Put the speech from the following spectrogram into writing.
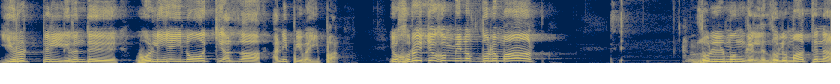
இருட்டில் இருந்து ஒளியை நோக்கி அல்லாஹ் அனுப்பி வைப்பான். யுஹ்ரிஜுகும் மினத்துலுமாத் துல்முங்கள் துலுமாத்துனா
